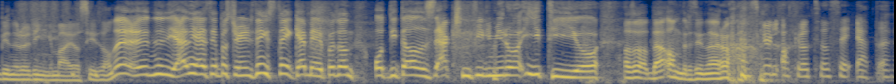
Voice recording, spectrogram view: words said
begynner å ringe meg og si sånn «Eh, jeg, Når jeg ser på Stranger Things, tenker jeg mer på sånn 80-tallets actionfilmer og ET og Altså, det er andre ting der òg. Jeg skulle akkurat til å si ete.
